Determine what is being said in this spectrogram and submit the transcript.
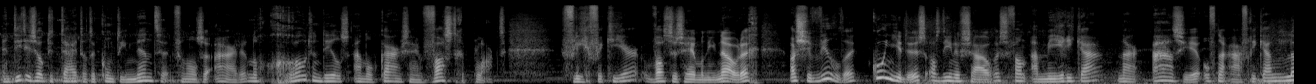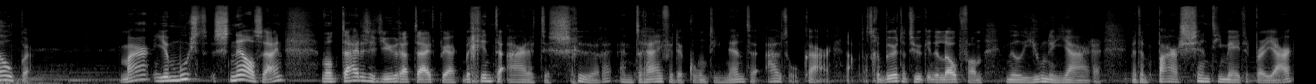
En dit is ook de tijd dat de continenten van onze aarde nog grotendeels aan elkaar zijn vastgeplakt. Vliegverkeer was dus helemaal niet nodig. Als je wilde, kon je dus als dinosaurus van Amerika naar Azië of naar Afrika lopen. Maar je moest snel zijn, want tijdens het Jura-tijdperk begint de aarde te scheuren en drijven de continenten uit elkaar. Nou, dat gebeurt natuurlijk in de loop van miljoenen jaren, met een paar centimeter per jaar.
